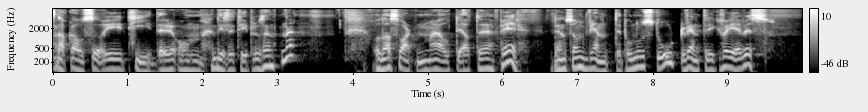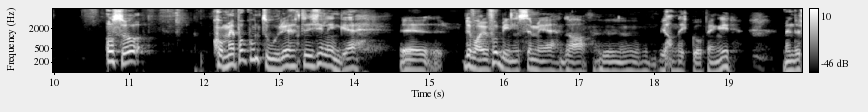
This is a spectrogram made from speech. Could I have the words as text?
snakka også i tider om disse ti prosentene. Og da svarte han meg alltid at eh, Per, den som venter på noe stort, venter ikke forgjeves. Og så kom jeg på kontoret til Kjell Inge. Eh, Det var jo forbindelse med da Jannik og penger. Men det,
